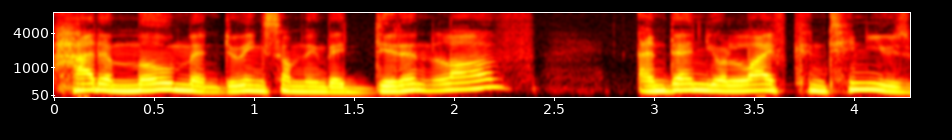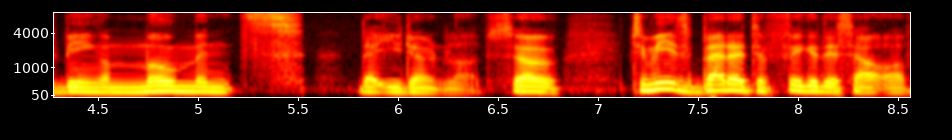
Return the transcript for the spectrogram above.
had a moment doing something they didn't love, and then your life continues being a moment that you don't love. So to me, it's better to figure this out up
